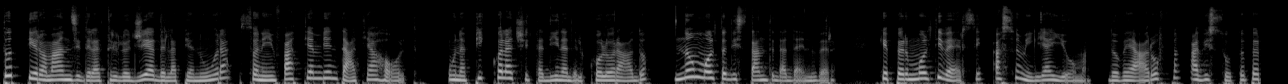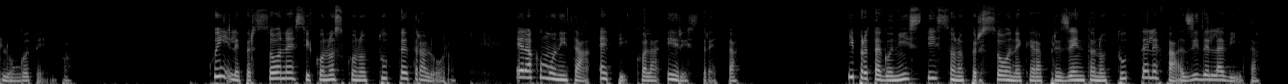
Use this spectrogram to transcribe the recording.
Tutti i romanzi della trilogia della pianura sono infatti ambientati a Holt, una piccola cittadina del Colorado non molto distante da Denver, che per molti versi assomiglia a Yuma, dove Aruf ha vissuto per lungo tempo. Qui le persone si conoscono tutte tra loro e la comunità è piccola e ristretta. I protagonisti sono persone che rappresentano tutte le fasi della vita,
